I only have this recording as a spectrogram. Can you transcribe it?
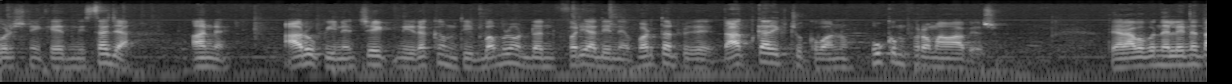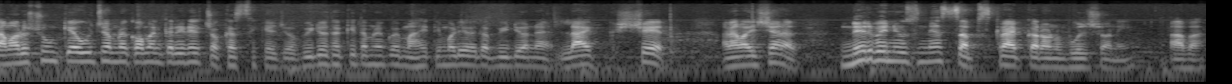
વર્ષની કેદની સજા અને આરોપીને ચેકની રકમથી બમણો દંડ ફરિયાદીને વળતર તાત્કાલિક ચૂકવવાનો હુકમ ફરવામાં આવ્યો છે. ત્યારે આ બાબતને લઈને તમારું શું કહેવું છે, અમને કોમેન્ટ કરીને ચોક્કસથી કહેજો. વીડિયો થકી તમને કોઈ માહિતી મળી હોય તો વિડીયોને લાઇક શેર અને અમારી ચેનલ નિર્ભય ન્યૂઝને સબસ્ક્રાઇબ કરવાનું ભૂલશો નહીં. આભાર.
